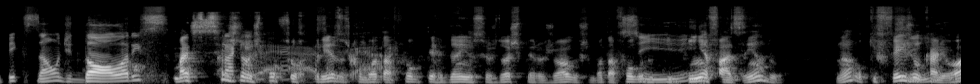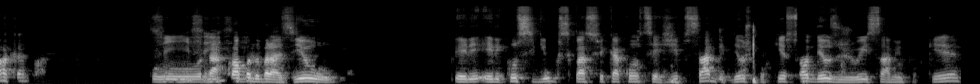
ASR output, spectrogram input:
um pixão de dólares. Mas vocês não estão surpresos com o Botafogo ter ganho os seus dois primeiros jogos? O Botafogo do que vinha fazendo, não? o que fez sim. no Carioca, sim, o, sim, da Copa do Brasil, ele, ele conseguiu se classificar com o Sergipe, sabe Deus por quê? Só Deus e o juiz sabem por quê.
